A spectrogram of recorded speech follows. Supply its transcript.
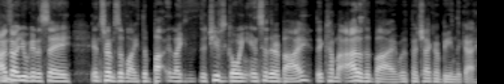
I Hmm. thought you were gonna say in terms of like the like the Chiefs going into their bye, they come out of the bye with Pacheco being the guy.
